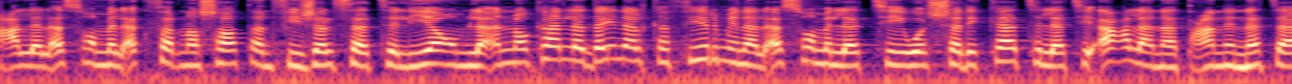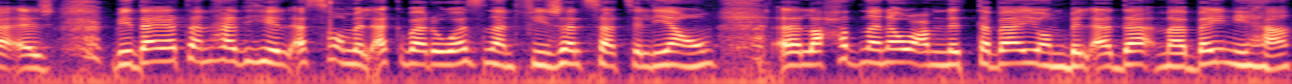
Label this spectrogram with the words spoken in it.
على الأسهم الأكثر نشاطا في جلسة اليوم لأنه كان لدينا الكثير من الأسهم التي والشركات التي أعلنت عن النتائج. بداية هذه الأسهم الأكبر وزنا في جلسة اليوم آه، لاحظنا نوع من التباين بالأداء ما بينها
